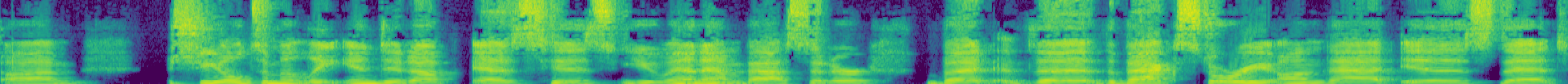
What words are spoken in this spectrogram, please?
um, she ultimately ended up as his UN ambassador. But the the backstory on that is that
